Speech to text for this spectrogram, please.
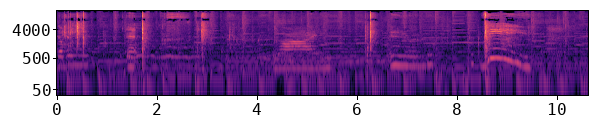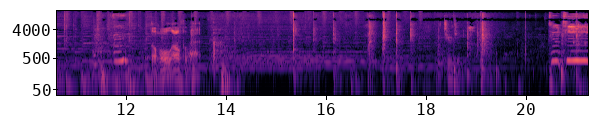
W The whole alphabet. Two T's. Two T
